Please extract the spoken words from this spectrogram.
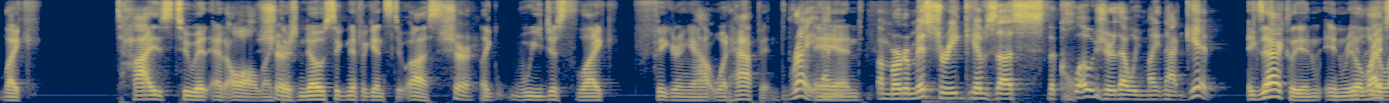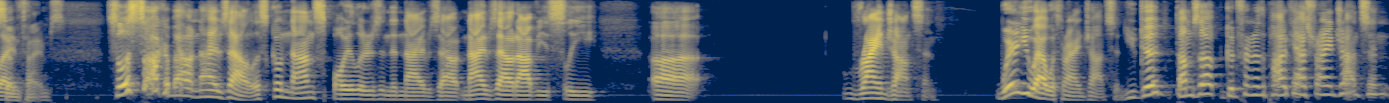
like ties to it at all. Like Sure. there's no significance to us. Sure. Like we just like figuring out what happened. Right. And, a murder mystery gives us the closure that we might not get. exactly in, in real In real life life. sometimes. So let's talk about Knives Out. Let's go non spoilers into Knives Out. Knives Out, obviously, uh, Rian Johnson. Where are you at with Rian Johnson? You good? Thumbs up? Good friend of the podcast, Rian Johnson?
